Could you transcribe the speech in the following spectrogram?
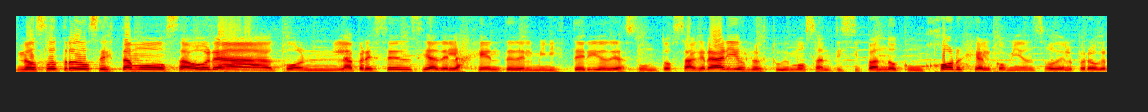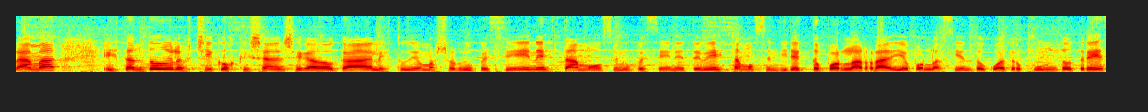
Nosotros estamos ahora con la presencia de la gente del Ministerio de Asuntos Agrarios, lo estuvimos anticipando con Jorge al comienzo del programa. Están todos los chicos que ya han llegado acá al estudio mayor de UPCN, estamos en UPCN TV, estamos en directo por la radio por la 104.3.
